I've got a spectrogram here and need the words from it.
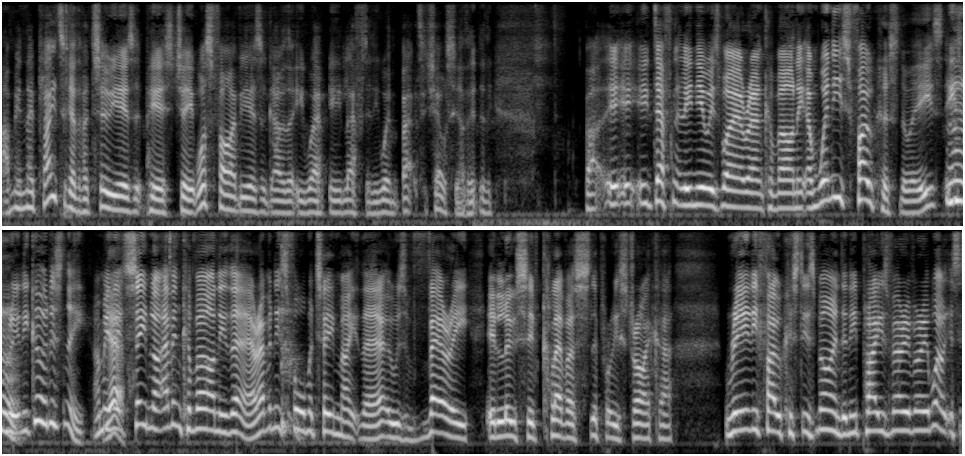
I mean, they played together for two years at PSG. It was five years ago that he we- he left and he went back to Chelsea, I think, did he? But he, he- he definitely knew his way around Cavani. And when he's focused, Luiz, he's hmm. really good, isn't he? I mean, Yeah. it seemed like having Cavani there, having his former teammate there, who was very elusive, clever, slippery striker, really focused his mind and he plays very, very well. It's,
